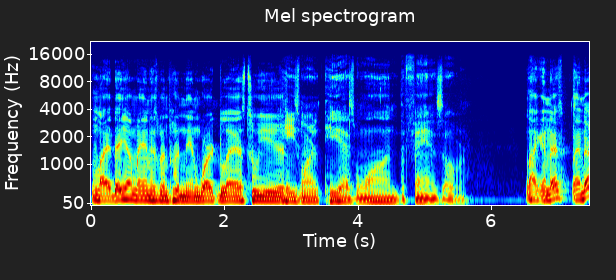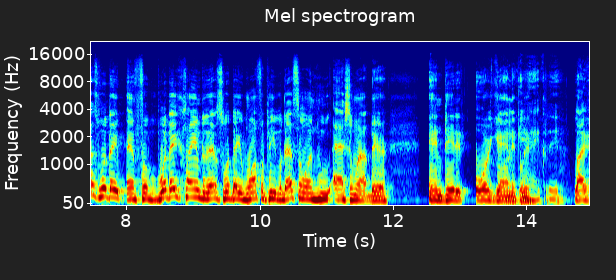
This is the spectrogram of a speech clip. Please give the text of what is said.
Like, that young man has been putting in work the last two years. He's won. He has won the fans over. Like and that's and that's what they and for what they claim that that's what they want for people. That's someone who actually went out there and did it organically. Organically. Like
